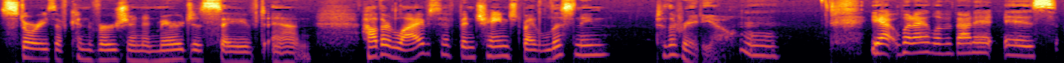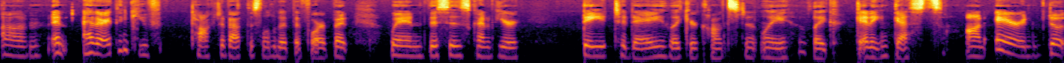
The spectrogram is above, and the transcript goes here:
stories of conversion and marriages saved and how their lives have been changed by listening to the radio. Yeah, what I love about it is, um, and Heather, I think you've talked about this a little bit before, but when this is kind of your day to day, like you're constantly like getting guests on air and do,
